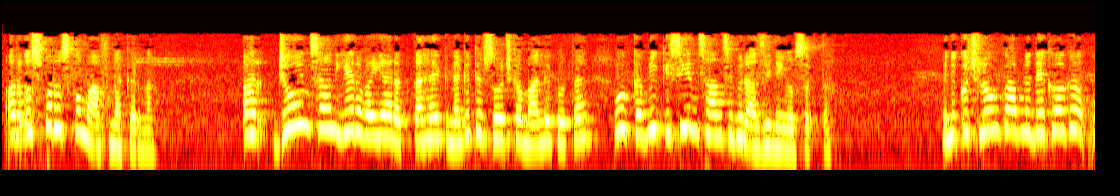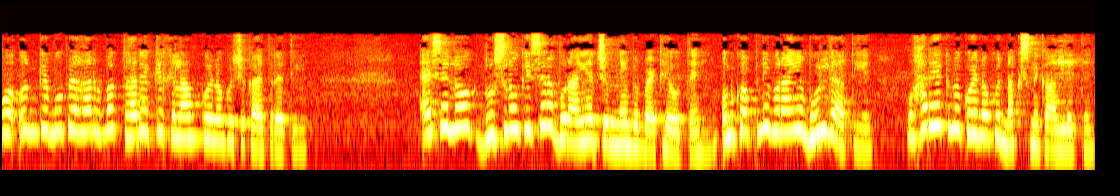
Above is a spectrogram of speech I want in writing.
اور اس پر اس کو معاف نہ کرنا۔ اور جو انسان یہ رویہ رکھتا ہے ایک نیگیٹو سوچ کا مالک ہوتا ہے، وہ کبھی کسی انسان سے بھی راضی نہیں ہو سکتا۔ یعنی کچھ لوگوں کو آپ نے دیکھا ہوگا، وہ ان کے منہ پہ ہر وقت ہر ایک کے خلاف کوئی نہ کوئی شکایت رہتی ہے۔ ایسے لوگ دوسروں کی صرف برائیاں چننے پہ بیٹھے ہوتے ہیں۔ ان کو اپنی برائیاں بھول جاتی ہیں۔ وہ ہر ایک میں کوئی نہ کوئی نقص نکال لیتے ہیں۔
